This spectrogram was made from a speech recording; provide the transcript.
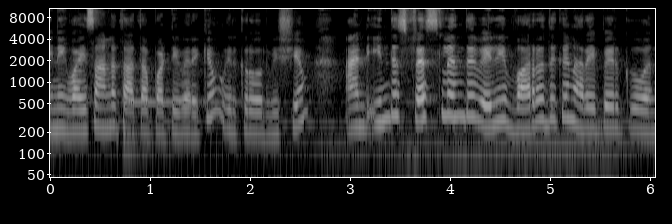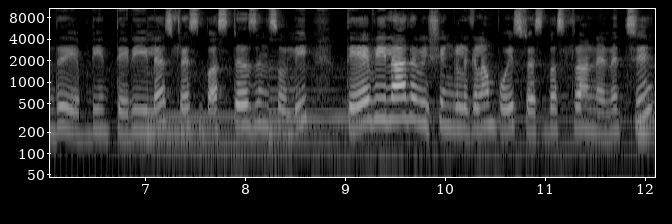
இன்றைக்கி வயசான தாத்தா பாட்டி வரைக்கும் இருக்கிற ஒரு விஷயம். அண்ட் இந்த ஸ்ட்ரெஸ்லேருந்து வெளியே வர்றதுக்கு நிறைய பேருக்கு வந்து எப்படின்னு தெரியல. ஸ்ட்ரெஸ் பஸ்டர்ஸ்ன்னு சொல்லி தேவையில்லாத விஷயங்களுக்கெல்லாம் போய் ஸ்ட்ரெஸ் பஸ்டரான்னு நினச்சி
